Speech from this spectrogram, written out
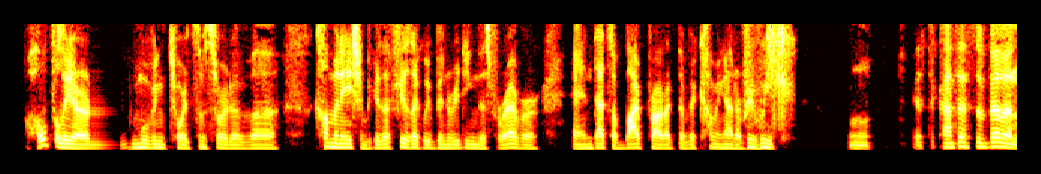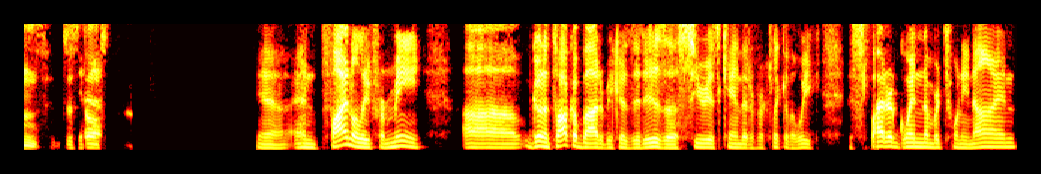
hopefully are moving towards some sort of uh, culmination because it feels like we've been reading this forever, and that's a byproduct of it coming out every week. It's the contest of villains. Just Yeah. don't. Yeah, and finally, for me, uh, I'm going to talk about it because it is a serious candidate for Click of the Week. Spider Gwen number 29.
